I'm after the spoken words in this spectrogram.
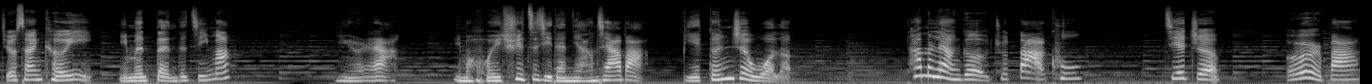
就算可以，你们等得及吗？女儿啊！”你们回去自己的娘家吧，别跟着我了。他们两个就大哭。接着，额尔巴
